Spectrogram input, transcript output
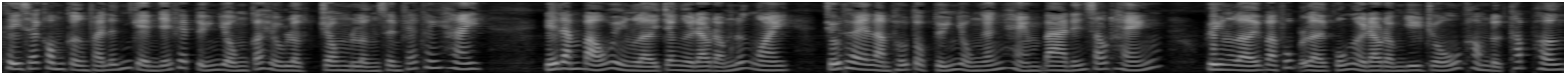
thì sẽ không cần phải lính kèm giấy phép tuyển dụng có hiệu lực trong lần xin phép thứ hai. Để đảm bảo quyền lợi cho người lao động nước ngoài, chủ thuê làm thủ tục tuyển dụng ngắn hạn 3 đến 6 tháng. Quyền lợi và phúc lợi của người lao động di trú không được thấp hơn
